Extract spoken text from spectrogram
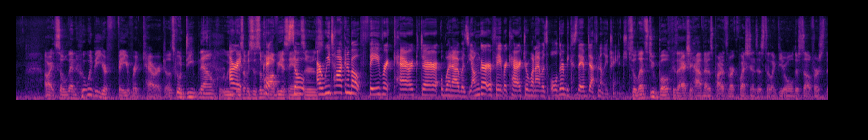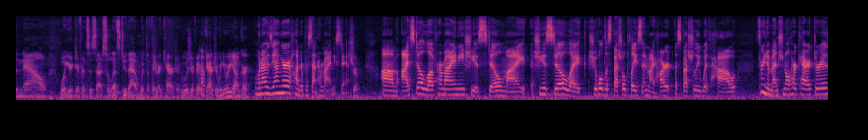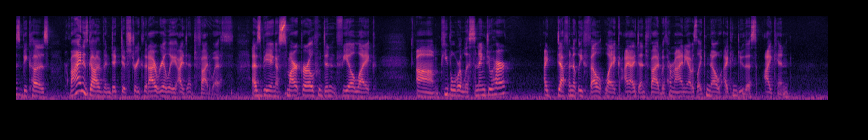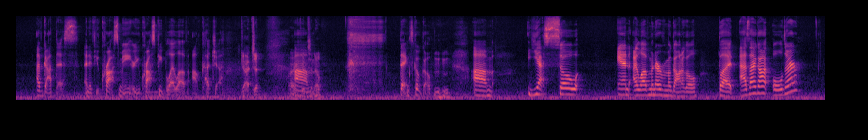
All right, so then who would be your favorite character? Let's go deep now. We- All right. There's obviously some okay, obvious so answers. Are we talking about favorite character when I was younger or favorite character when I was older? Because they have definitely changed. So let's do both because I actually have that as part of our questions as to like the older self versus the now, what your differences are. So let's do that with the favorite character. Who was your favorite Okay. character when you were younger? When I was younger, 100% Hermione Stan. Sure. Um, I still love Hermione. She is still my. She is still like she holds a special place in my heart, especially with how three dimensional her character is. Because Hermione's got a vindictive streak that I really identified with, as being a smart girl who didn't feel like um, people were listening to her. I definitely felt like I identified with Hermione. I was like, no, I can do this. I can. I've got this. And if you cross me or you cross people I love, I'll cut you. Gotcha. All right, Um, good to know. Thanks, Coco. um, yes, so, and I love Minerva McGonagall, but as I got older,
